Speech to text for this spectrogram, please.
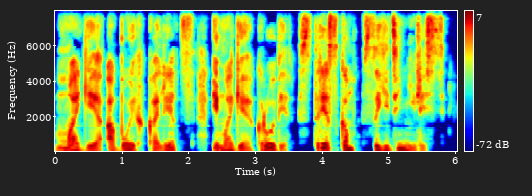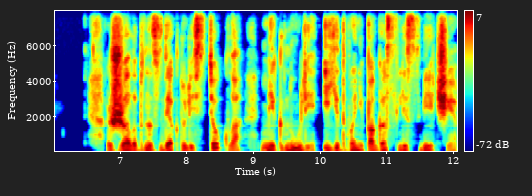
Магия обоих колец и магия крови с треском соединились. Жалобно звякнули стекла, мигнули и едва не погасли свечи.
